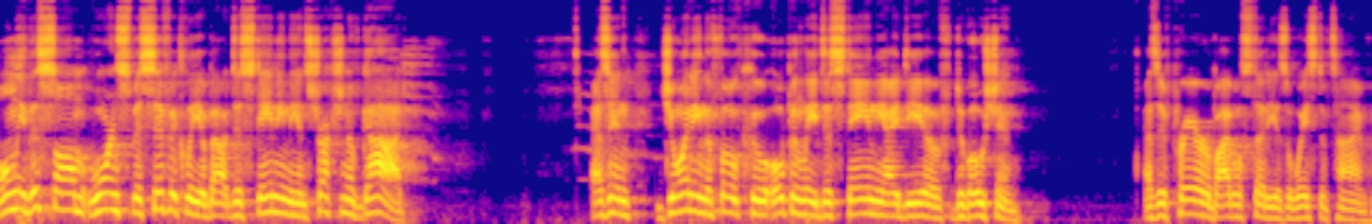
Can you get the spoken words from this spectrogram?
Only this psalm warns specifically about disdaining the instruction of God, as in joining the folk who openly disdain the idea of devotion, as if prayer or Bible study is a waste of time.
